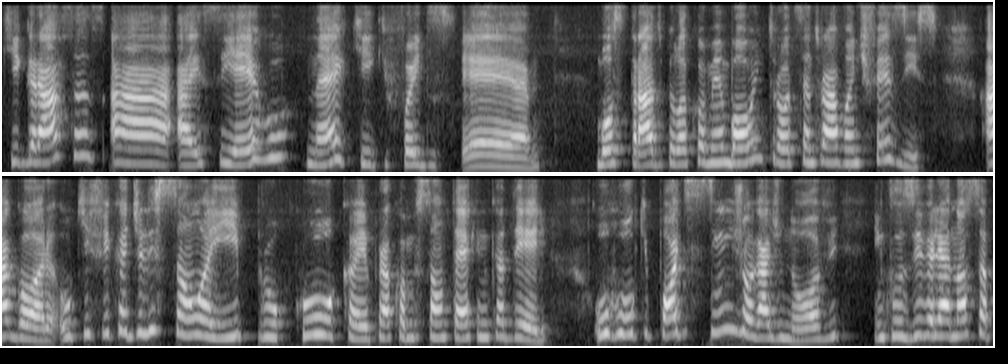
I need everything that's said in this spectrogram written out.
que graças a, a esse erro, né, que, que foi é, mostrado pela Comembol, entrou de centroavante e fez isso. Agora, o que fica de lição aí para o Cuca e para a comissão técnica dele? O Hulk pode sim jogar de 9, inclusive ele é a nossa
